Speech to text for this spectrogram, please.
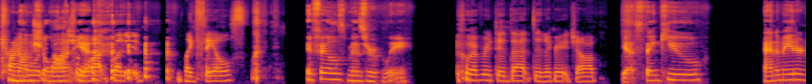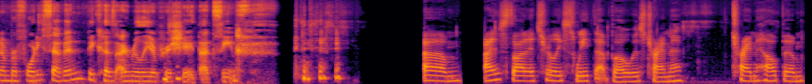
trying nonchalant, to look nonchalant, yeah. but it like fails. It fails miserably. Whoever did that did a great job. Yes, thank you, animator number 47 because I really appreciate that scene. um I just thought it's really sweet that Bo was trying to trying to help him.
